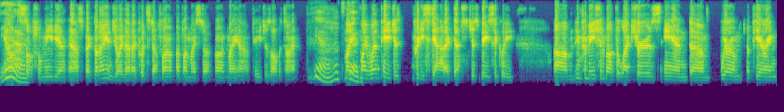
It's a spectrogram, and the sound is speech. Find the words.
you know, Yeah. social media aspect. But I enjoy that. I put stuff on, up on my stuff on my uh, pages all the time. yeah that's My good my web page is pretty static. That's just basically um, information about the lectures and um, where I'm appearing.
